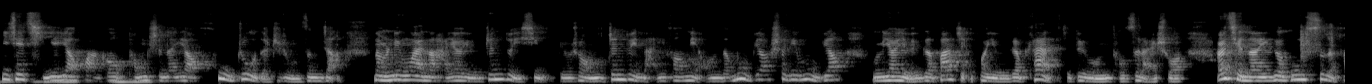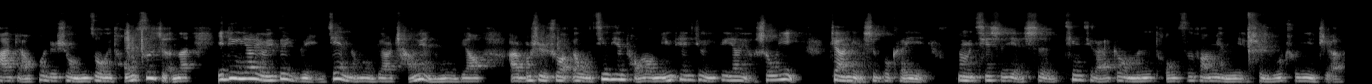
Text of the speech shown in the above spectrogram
一些企业要挂钩，同时呢，要互助的这种增长。那么另外呢，还要有针对性，比如说我们针对哪一方面，我们的目标设定目标，我们要有一个 budget 或有一个 plan，就对我们投资来说。而且呢，一个公司的发展，或者是我们作为投资者呢，一定要有一个远见的目标，长远的目标，而不是说，哎，我今天投了，明天就一定要有收益。这样也是不可以。那么其实也是听起来跟我们投资方面呢也是如出一辙，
